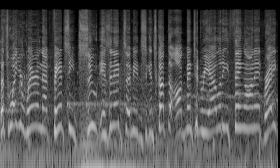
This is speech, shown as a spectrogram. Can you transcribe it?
That's why you're wearing that fancy suit, isn't it? I mean, it's, it's got the augmented reality thing on it, right?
